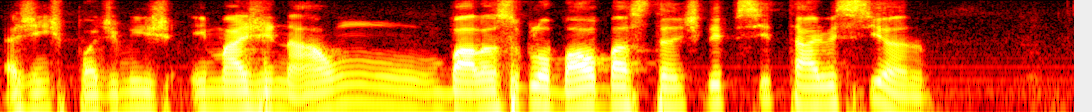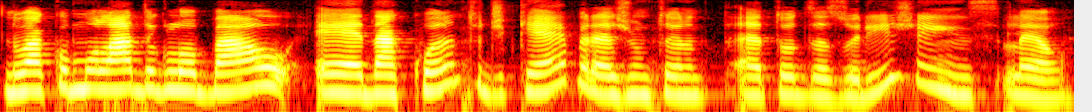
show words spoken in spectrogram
a gente pode imaginar um balanço global bastante deficitário esse ano. No acumulado global, é dá quanto de quebra, juntando é, todas as origens, Léo?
